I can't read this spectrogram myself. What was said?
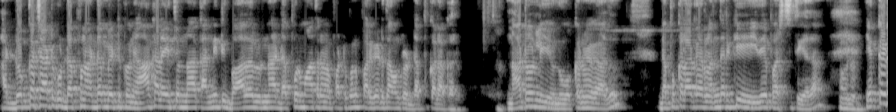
ఆ డొక్క చాటుకు డప్పును అడ్డం పెట్టుకొని ఆకలి అవుతున్నా కన్నిటి బాధలున్నా డప్పును మాత్రమే పట్టుకొని పరిగెడతా ఉంటాడు డప్పు కళాకారు నాట్ ఓన్లీ నువ్వు ఒక్కనివే కాదు డప్పు కళాకారులందరికీ ఇదే పరిస్థితి కదా. ఎక్కడ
